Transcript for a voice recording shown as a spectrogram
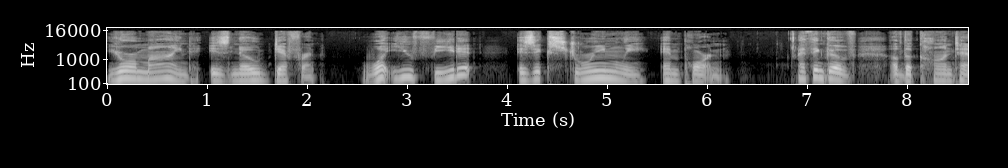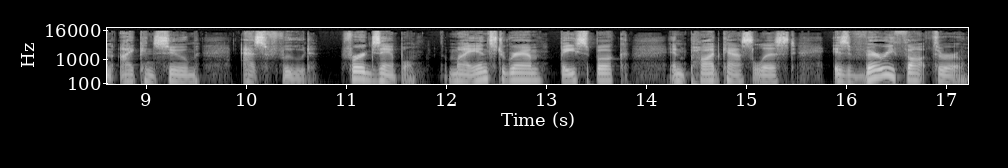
Your mind is no different. What you feed it is extremely important. I think of, of the content I consume as food. For example, my Instagram, Facebook, and podcast list is very thought through.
